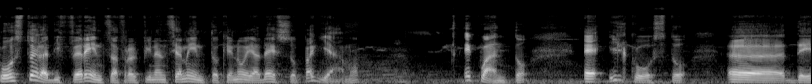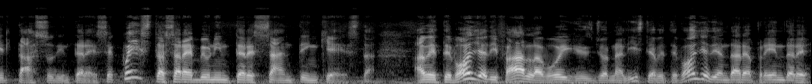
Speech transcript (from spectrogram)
costo è la differenza fra il finanziamento che noi adesso paghiamo e quanto è il costo eh, del tasso di interesse. Questa sarebbe un'interessante inchiesta. Avete voglia di farla voi giornalisti? Avete voglia di andare a prendere,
